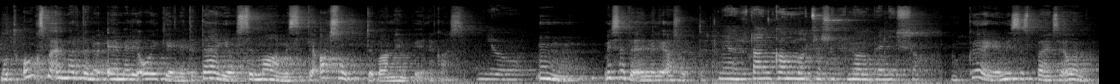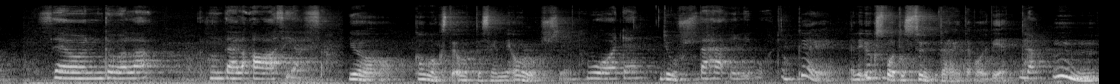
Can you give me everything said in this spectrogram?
Mutta onko mä ymmärtänyt Emeli oikein, että tämä ei ole se maa, missä te asutte vanhempienne kanssa? Joo. Mm. Missä te Emeli asutte? Me asutaan Kambodsassa Phnom. Okei, ja missä päin se on? Se on tuolla, on täällä Aasiassa Joo. Kauanko te olette sen ollut siellä? vuoden, Just. vähän yli vuoden. Okei, eli yksivuotissynttäreitä voi viettää. Joo. Mm.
